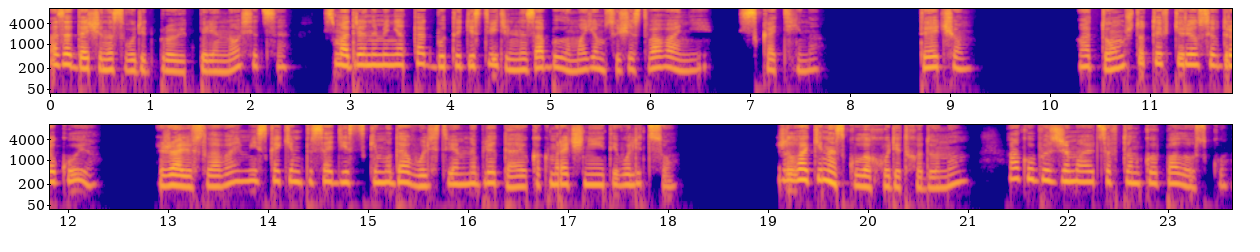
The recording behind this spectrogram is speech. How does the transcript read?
Озадаченно сводит брови к переносице, смотря на меня так, будто действительно забыла о моем существовании. Скотина. Ты о чем? О том, что ты втерился в другую. Жалю словами и с каким-то садистским удовольствием наблюдаю, как мрачнеет его лицо. Желваки на скулах ходят ходуном, а губы сжимаются в тонкую полоску.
